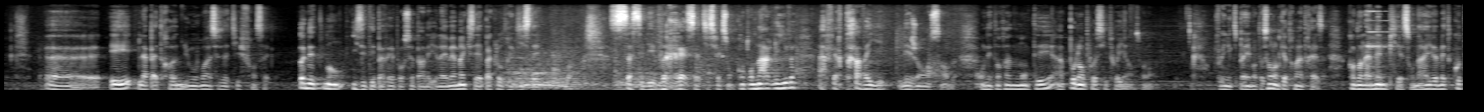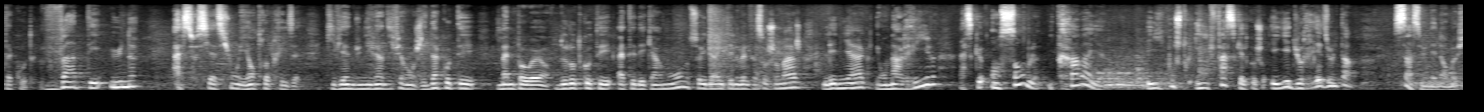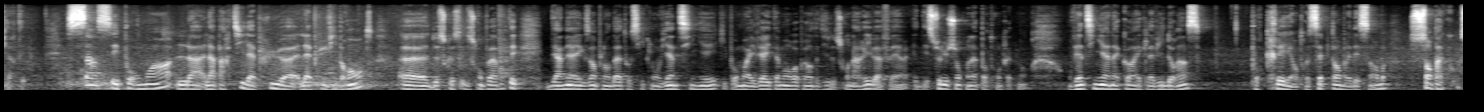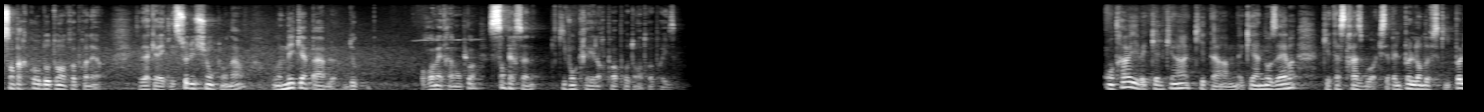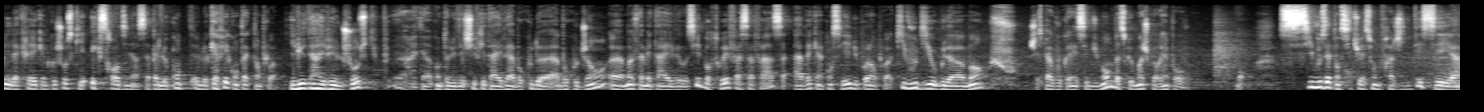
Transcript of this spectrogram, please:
euh, et la patronne du mouvement associatif français honnêtement, ils n'étaient pas faits pour se parler. Il y en avait même un qui ne savait pas que l'autre existait. Ça, c'est des vraies satisfactions. Quand on arrive à faire travailler les gens ensemble. On est en train de monter un pôle emploi citoyen en ce moment. On fait une expérimentation dans le 93. Quand dans la même pièce, on arrive à mettre côte à côte 21 associations et entreprises qui viennent d'univers différents. J'ai d'un côté Manpower, de l'autre côté ATD Carmonde, Solidarité Nouvelle face au chômage, l'ENIAC, et on arrive à ce qu'ensemble, ils travaillent et ils construisent, et ils fassent quelque chose, et il y ait du résultat. Ça, c'est une énorme fierté. Ça, c'est pour moi la, partie la plus, euh, la plus vibrante euh, de ce qu'on peut apporter. Dernier exemple en date aussi que l'on vient de signer, qui pour moi est véritablement représentatif de ce qu'on arrive à faire et des solutions qu'on apporte concrètement. On vient de signer un accord avec la ville de Reims pour créer entre septembre et décembre 100 parcours, 100 parcours d'auto-entrepreneurs. C'est-à-dire qu'avec les solutions que l'on a, on est capable de remettre à l'emploi 100 personnes qui vont créer leur propre auto-entreprise. On travaille avec quelqu'un qui est à, qui est à nos zèbres, qui est à Strasbourg, qui s'appelle Paul Landowski. Paul, il a créé quelque chose qui est extraordinaire, ça s'appelle le, café contact emploi. Il lui est arrivé une chose, qui compte tenu des chiffres, qui est arrivé à beaucoup de, à beaucoup de gens. Euh, moi, ça m'est arrivé aussi de vous retrouver face à face avec un conseiller du Pôle emploi, qui vous dit au bout d'un moment, j'espère que vous connaissez du monde, parce que moi, je peux rien pour vous. Si vous êtes en situation de fragilité, c'est euh,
